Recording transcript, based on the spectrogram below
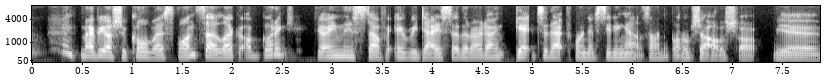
maybe I should call my sponsor. Like, I've got to mm. keep doing this stuff every day so that I don't get to that point of sitting outside a bottle shop. Bottle shop. Yeah,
